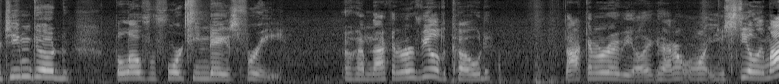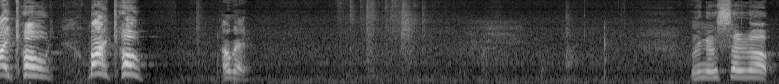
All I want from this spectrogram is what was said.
Redeem code below for 14 days free. Okay, I'm not gonna reveal the code. Not gonna reveal it. I don't want you stealing my code. My code. Okay. We're gonna set it up.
